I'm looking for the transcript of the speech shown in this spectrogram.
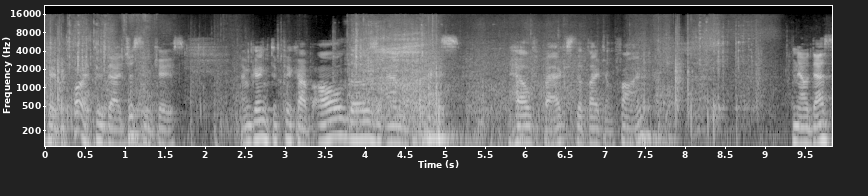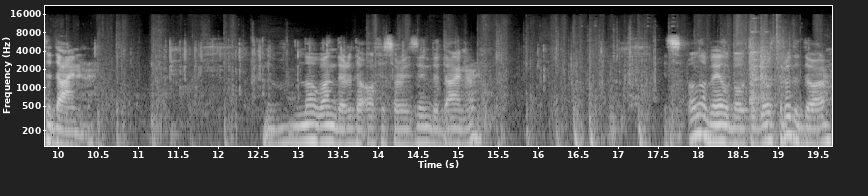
Okay, before I do that, just in case, I'm going to pick up all those ammo packs, health packs that I can find. Now that's the diner. No wonder the officer is in the diner. It's unavailable to go through the door,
